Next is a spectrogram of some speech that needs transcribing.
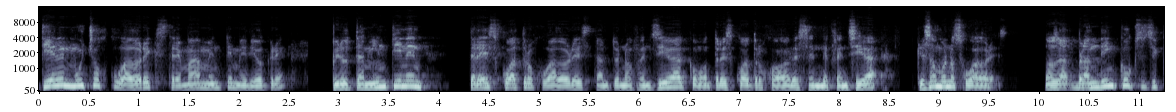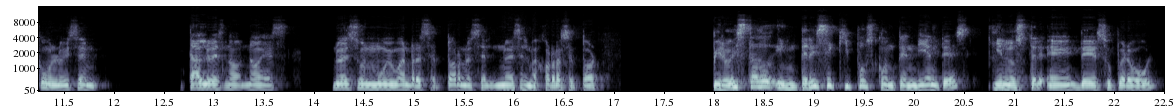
tienen mucho jugador extremadamente mediocre, pero también tienen tres, cuatro jugadores, tanto en ofensiva como tres, cuatro jugadores en defensiva, que son buenos jugadores. O sea, Brandon Cooks, así como lo dicen, tal vez no, no es, no es un muy buen receptor, no es el, no es el mejor receptor, pero he estado en tres equipos contendientes y en los eh, de Super Bowl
